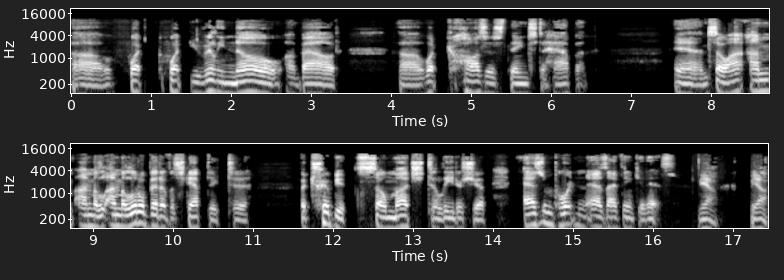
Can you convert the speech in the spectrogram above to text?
uh, what what you really know about uh, what causes things to happen. And so I, I'm I'm a, I'm a little bit of a skeptic to attribute so much to leadership, as important as I think it is. Yeah, yeah.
